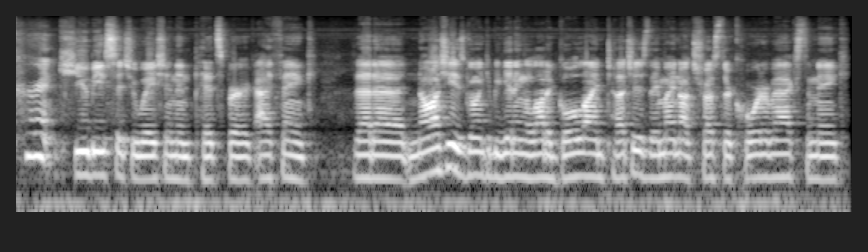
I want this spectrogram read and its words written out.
current QB situation in Pittsburgh, I think that uh, Najee is going to be getting a lot of goal line touches. They might not trust their quarterbacks to make,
